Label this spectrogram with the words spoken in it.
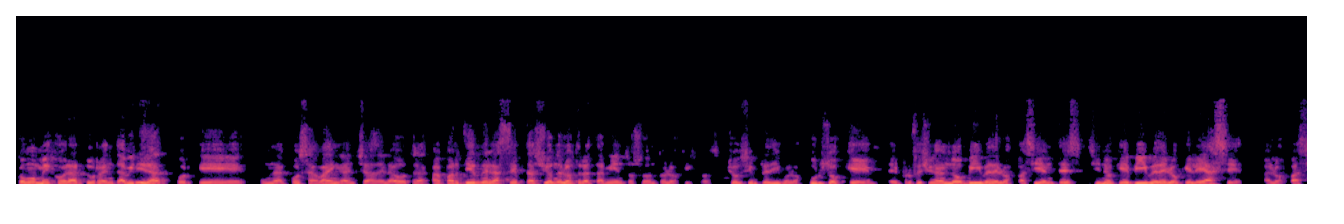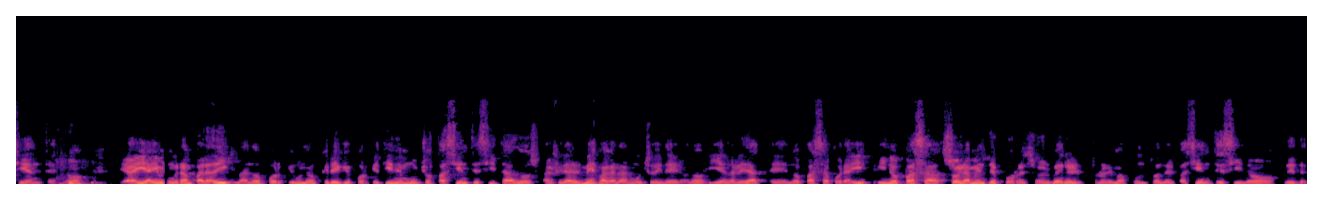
cómo mejorar tu rentabilidad, porque una cosa va enganchada de la otra, a partir de la aceptación de los tratamientos odontológicos. Yo siempre digo en los cursos que el profesional no vive de los pacientes, sino que vive de lo que le hace a los pacientes, ¿no? Ahí hay un gran paradigma, ¿no? Porque uno cree que porque tiene muchos pacientes citados, al final del mes va a ganar mucho dinero, ¿no? Y en realidad eh, no pasa por ahí y no pasa solamente por resolver el problema puntual del paciente, sino de,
